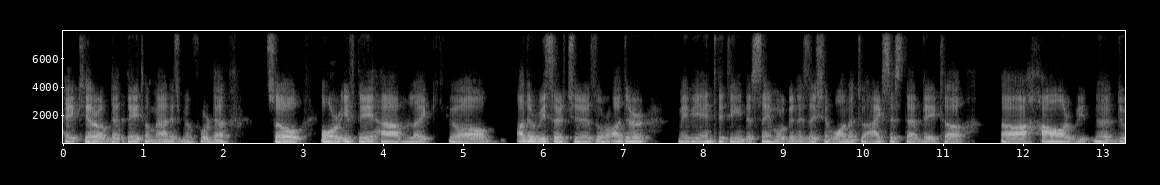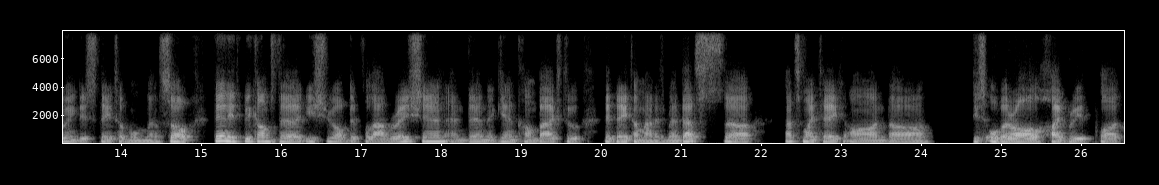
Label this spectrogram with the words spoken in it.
take care of that data management for them. So, or if they have like uh, other researchers or other maybe entity in the same organization wanted to access that data, uh, how are we uh, doing this data movement? So then it becomes the issue of the collaboration, and then again come back to the data management. That's uh, that's my take on uh, this overall hybrid plot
